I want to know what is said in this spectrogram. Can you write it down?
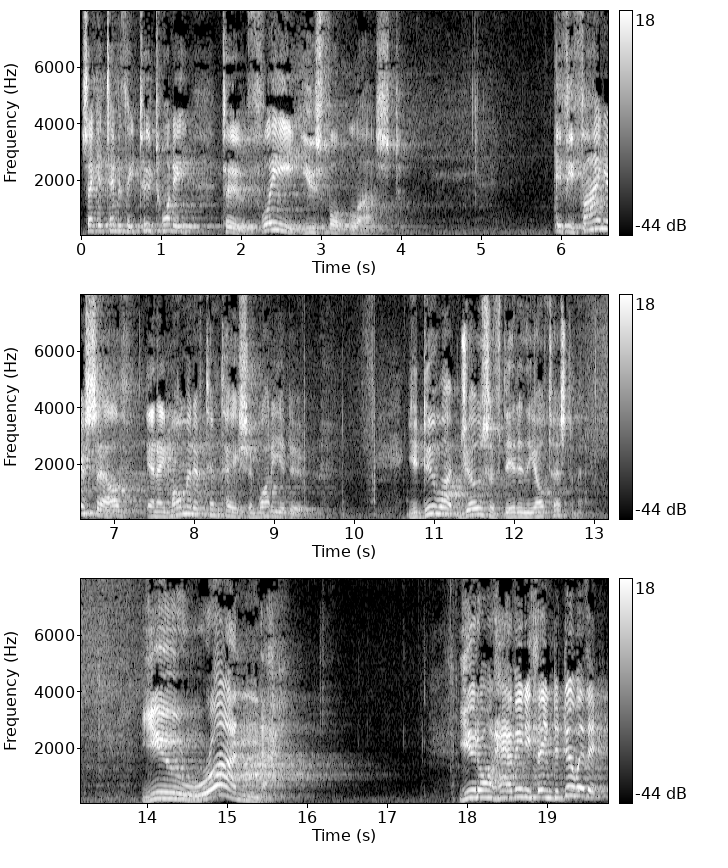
2 Timothy 2.22, flee useful lust. If you find yourself in a moment of temptation, what do you do? You do what Joseph did in the Old Testament. You run. You don't have anything to do with it.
